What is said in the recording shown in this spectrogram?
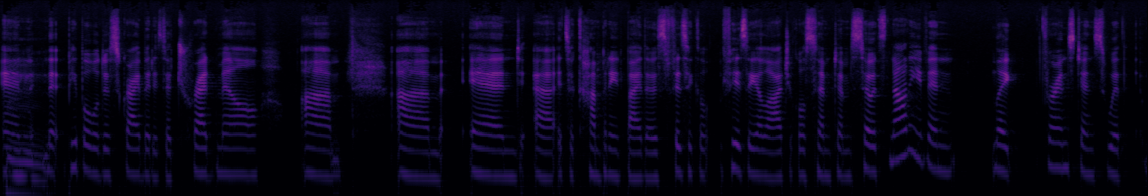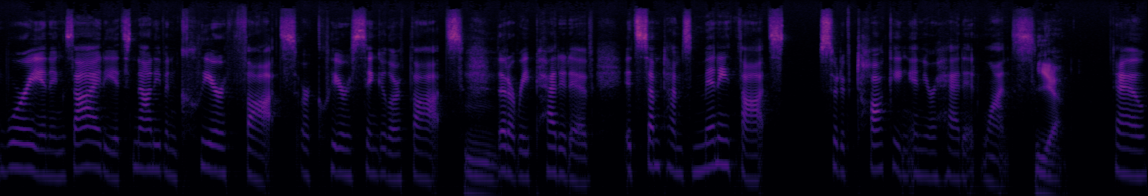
and that people will describe it as a treadmill um, um, and uh, it's accompanied by those physical physiological symptoms so it's not even like for instance with worry and anxiety it's not even clear thoughts or clear singular thoughts hmm. that are repetitive it's sometimes many thoughts sort of talking in your head at once Yeah. so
